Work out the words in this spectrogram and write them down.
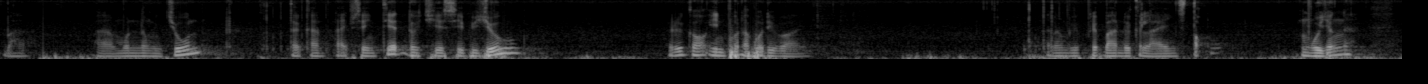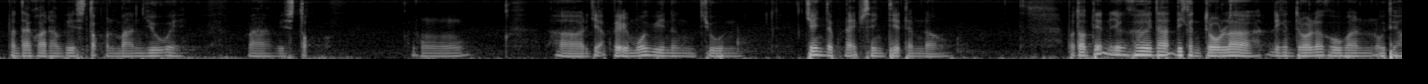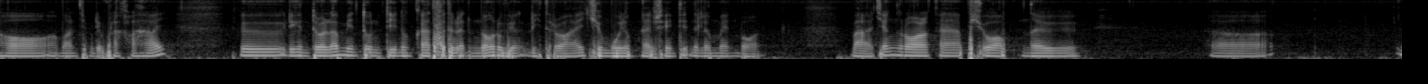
បាទបាទមុននឹងបញ្ជូនទៅកាន់ផ្នែកផ្សេងទៀតដូចជា CPU ឬក៏ input output device អានឹងវាប្រៀបបានដូចកន្លែង stock មួយអញ្ចឹងណាប៉ុន្តែគាត់ថាវា stock មិនបានយូរទេបាទវា stock ក្នុងរយៈពេលមួយវានឹងបញ្ជូនចេញទៅផ្នែកផ្សេងទៀតតែម្ដងបន្ទាប់ទៀតយើងឃើញថា D controller D controller គ្រូបានឧទាហរណ៍បានជម្រាបខ្លះខ្លះហើយគឺ D controller មានតួនាទីក្នុងការធ្វើទំនាក់ទំនងរវាង disk drive ជាមួយនឹងផ្នែកផ្សេងទៀតនៅលើ main board បាទអញ្ចឹងរាល់ការភ្ជាប់នៅអឺ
